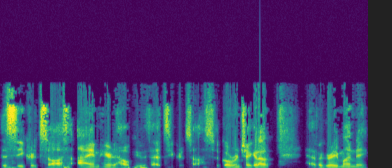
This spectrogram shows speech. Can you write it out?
the secret sauce. I am here to help you with that secret sauce. So go over and check it out. Have a great Monday.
